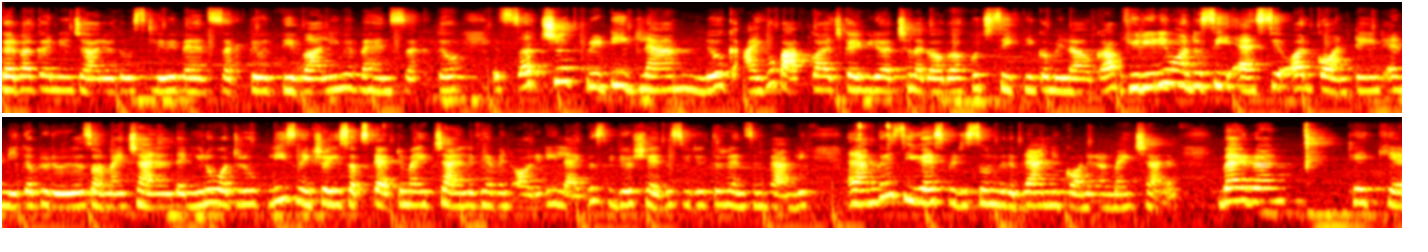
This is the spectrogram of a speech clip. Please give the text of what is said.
गरबा करने जा रहे हो तो उसके लिए भी पहन सकते हो. दिवाली में पहन सकते हो. It's such a pretty glam look I hope आपको आज का वीडियो अच्छा लगा होगा. कुछ सीखने को मिला होगा. You really want to see ऐसे और content and makeup tutorials on my channel then you know what to please make sure you subscribe to my channel if you haven't already like this video share this video your friends and family. And I'm going to see you guys pretty soon with a brand new content on my channel. Bye everyone. Take care.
